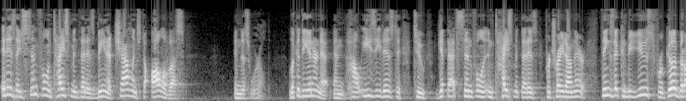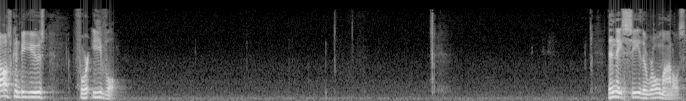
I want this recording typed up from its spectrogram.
It is a sinful enticement that is being a challenge to all of us in this world. Look at the internet and how easy it is to, to get that sinful enticement that is portrayed on there. Things that can be used for good, but also can be used for evil. Then they see the role models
